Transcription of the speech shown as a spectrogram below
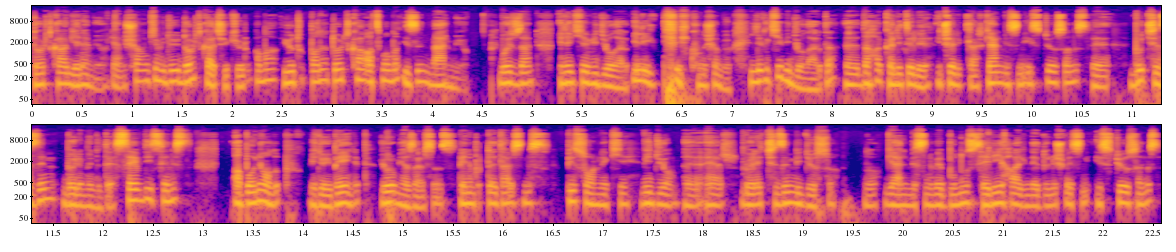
4K gelemiyor. Yani şu anki videoyu 4K çekiyorum ama YouTube bana 4K atmama izin vermiyor. Bu yüzden ileriki videolarda, ili, konuşamıyorum. İleriki videolarda e, daha kaliteli içerikler gelmesini istiyorsanız ve bu çizim bölümünü de sevdiyseniz abone olup videoyu beğenip yorum yazarsınız. Beni mutlu edersiniz. Bir sonraki videom e, eğer böyle çizim videosu gelmesini ve bunun seri haline dönüşmesini istiyorsanız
